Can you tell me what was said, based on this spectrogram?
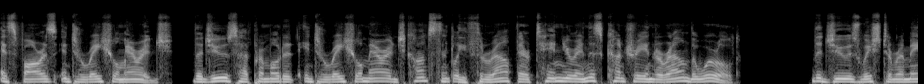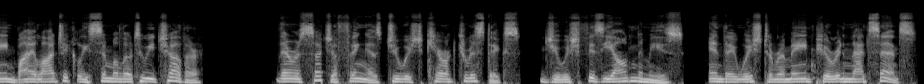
As far as interracial marriage, the Jews have promoted interracial marriage constantly throughout their tenure in this country and around the world. The Jews wish to remain biologically similar to each other. There is such a thing as Jewish characteristics, Jewish physiognomies, and they wish to remain pure in that sense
